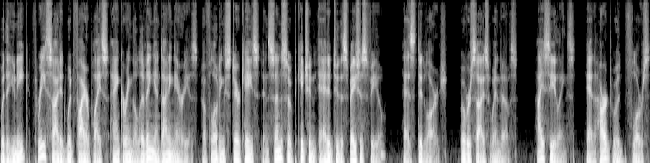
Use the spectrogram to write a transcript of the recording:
with a unique three-sided wood fireplace anchoring the living and dining areas. A floating staircase and sun-soaked kitchen added to the spacious feel, as did large, oversized windows, high ceilings, and hardwood floors.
